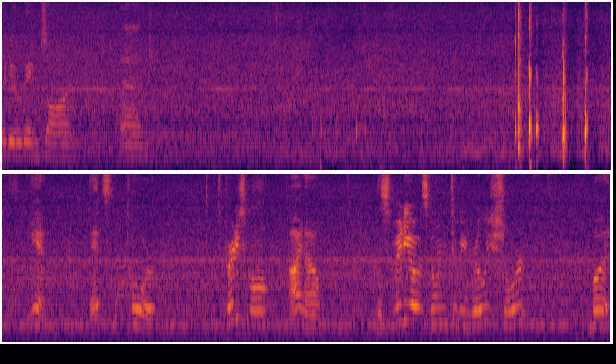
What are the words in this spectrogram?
video games on, and yeah, that's the tour. It's pretty small, I know. This video is going to be really short, but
